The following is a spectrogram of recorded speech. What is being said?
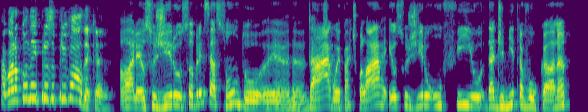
Agora, quando é empresa privada, cara. Olha, eu sugiro, sobre esse assunto eh, da água em particular, eu sugiro um fio da Dimitra Vulcana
